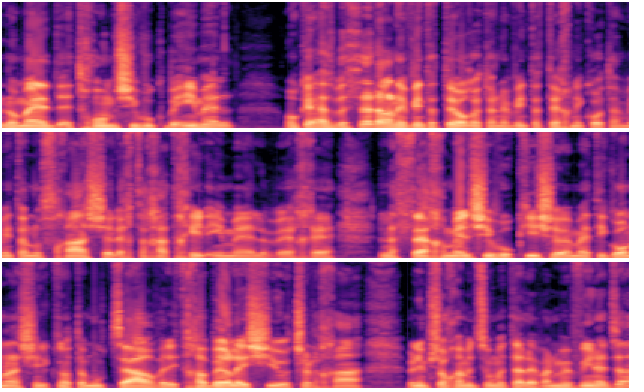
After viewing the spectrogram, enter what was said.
לומד את תחום שיווק באימייל, אוקיי, אז בסדר, אני מבין את התיאוריות, אני מבין את הטכניקות, אני מבין את הנוסחה של איך צריך להתחיל אימייל, ואיך אה, לנסח מייל שיווקי שבאמת יגרום לאנשים לקנות את המוצר, ולהתחבר לאישיות שלך, ולמשוך להם את תשומת הלב, אני מבין את זה,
